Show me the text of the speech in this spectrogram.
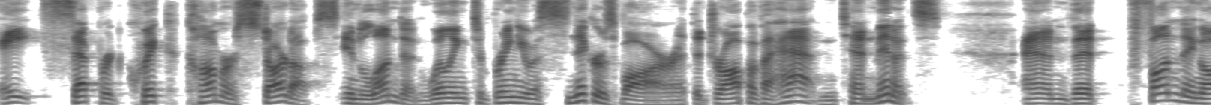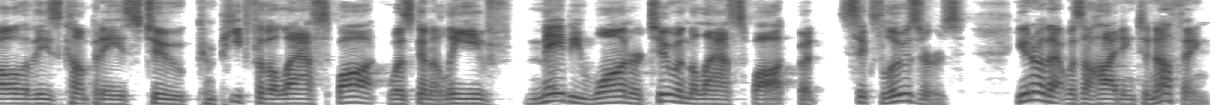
eight separate quick commerce startups in London willing to bring you a Snickers bar at the drop of a hat in 10 minutes and that funding all of these companies to compete for the last spot was going to leave maybe one or two in the last spot, but six losers. You know, that was a hiding to nothing.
